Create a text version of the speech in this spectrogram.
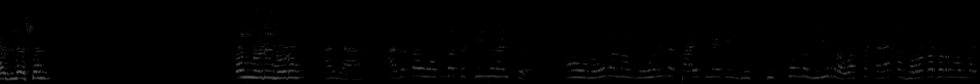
ಕಂಗ್ರ್ಯಾಚುಲೇಷನ್ ನೋಡಿ ನೋಡು ಅಲ್ಲ ಅದಕ್ಕ ಒಂಬತ್ತು ತಿಂಗಳಾಯ್ತು. ಅವನು ನಮ್ಮ ಊರಿನ ಪೈಪ್ನಾಗಿಂದ ಸಿಕ್ಕೊಂದು ನೀರು ಅವಷ್ಟ ಕಡೆಯಾಕ ಹೊರಗ ಬರೋಲ್ಲಾಗ್ಯಾವ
